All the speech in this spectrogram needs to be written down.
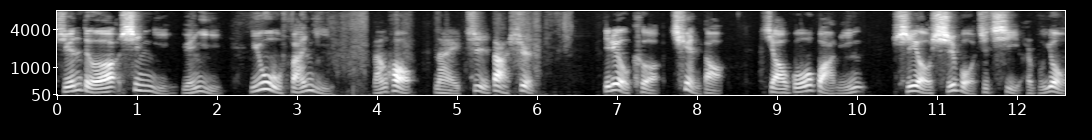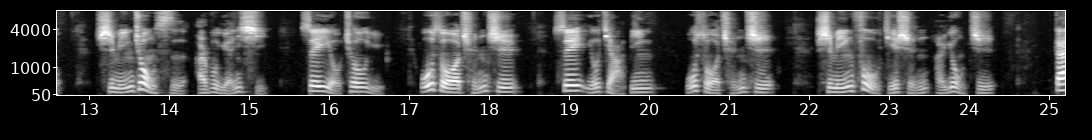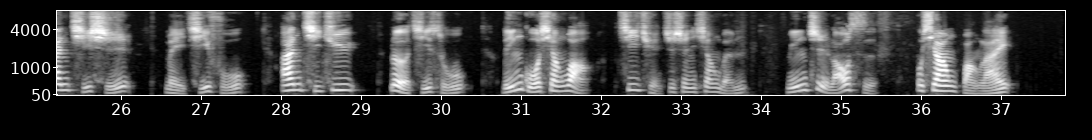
玄德深矣，远矣。于物反矣，然后乃至大顺。第六课劝道：小国寡民，时有食帛之气而不用，使民重死而不远徙。虽有周瑜，无所成之；虽有甲兵，无所成之。使民复结绳而用之，甘其食，美其服，安其居，乐其俗。邻国相望。鸡犬之声相闻，民至老死不相往来。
